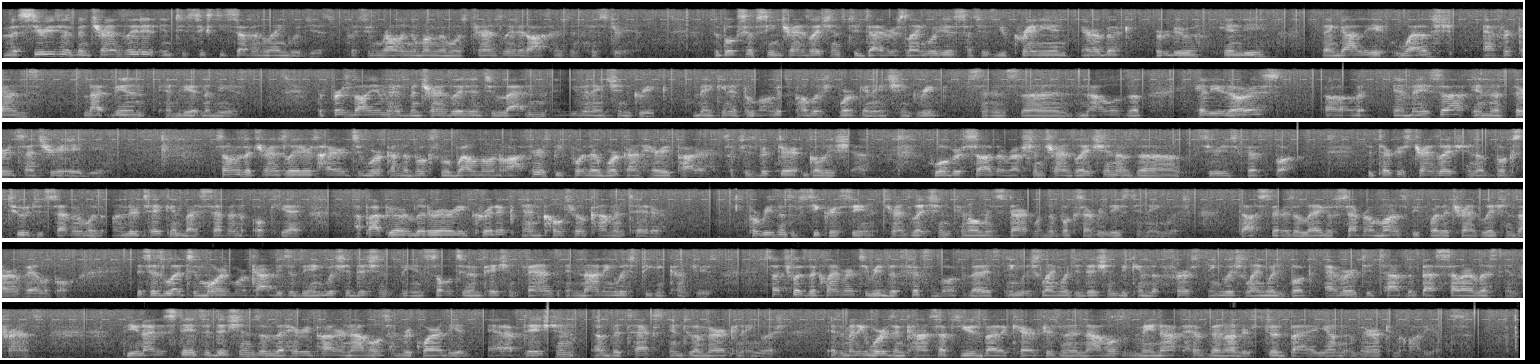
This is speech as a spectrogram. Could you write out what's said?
The series has been translated into 67 languages, placing Rowling among the most translated authors in history. The books have seen translations to diverse languages such as Ukrainian, Arabic, Urdu, Hindi, Bengali, Welsh, Afrikaans, Latvian, and Vietnamese. The first volume has been translated into Latin and even Ancient Greek, making it the longest published work in Ancient Greek since the novels of Heliodorus of Emesa in the 3rd century AD. Some of the translators hired to work on the books were well-known authors before their work on Harry Potter, such as Viktor Golyshev, who oversaw the Russian translation of the series' fifth book. The Turkish translation of books 2 to 7 was undertaken by Sevin Okyay, a popular literary critic and cultural commentator. For reasons of secrecy, translation can only start when the books are released in English. Thus, there is a lag of several months before the translations are available. This has led to more and more copies of the English editions being sold to impatient fans in non-English speaking countries. Such was the clamor to read the fifth book that its English language edition became the first English language book ever to top the bestseller list in France. The United States editions of the Harry Potter novels have required the adaptation of the text into American English, as many words and concepts used by the characters in the novels may not have been understood by a young American audience.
